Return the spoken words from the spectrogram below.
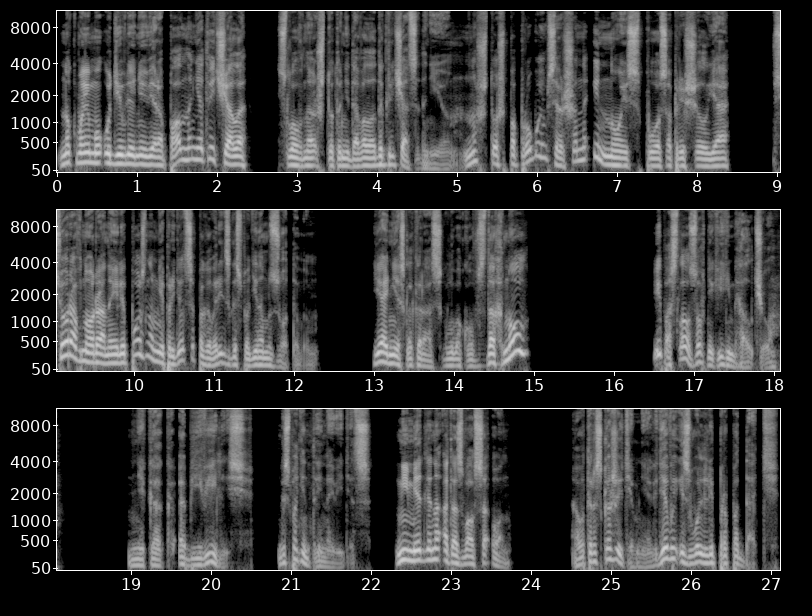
Но, к моему удивлению, Вера Павловна не отвечала, словно что-то не давало докричаться до нее. Ну что ж, попробуем совершенно иной способ, решил я. Все равно, рано или поздно, мне придется поговорить с господином Зотовым. Я несколько раз глубоко вздохнул и послал зов Никите Михайловичу. «Никак объявились, господин тайновидец». Немедленно отозвался он. «А вот расскажите мне, где вы изволили пропадать?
